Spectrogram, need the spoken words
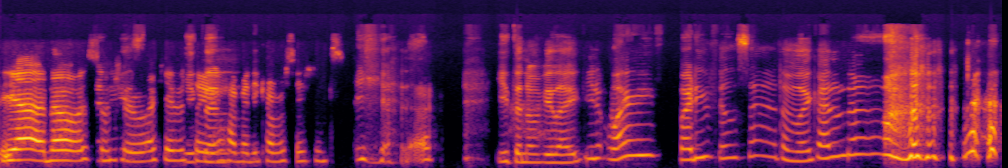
Yeah, no, it's so true. I can't even tell you how Ethan, many conversations. yes. Yeah. Ethan will be like, you know, why are you why do you feel sad? I'm like, I don't know.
